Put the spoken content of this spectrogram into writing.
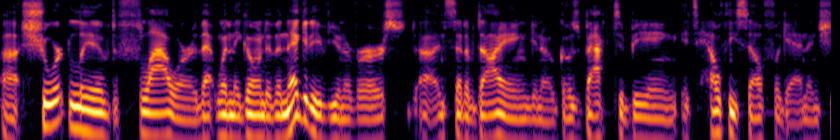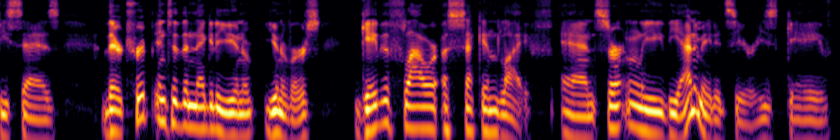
uh, short-lived flower that, when they go into the negative universe, uh, instead of dying, you know, goes back to being its healthy self again. And she says their trip into the negative uni- universe gave the flower a second life, and certainly the animated series gave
